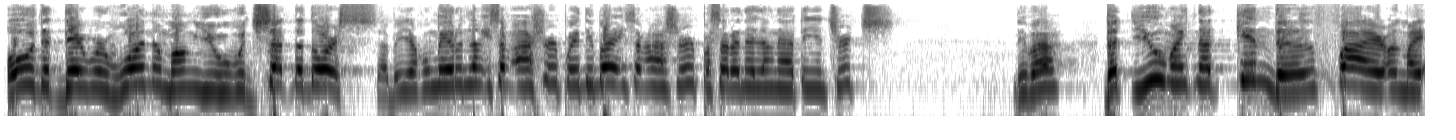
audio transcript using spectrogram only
Oh, that there were one among you who would shut the doors. Sabi niya, kung meron lang isang usher, pwede ba? Isang usher, pasara na lang natin yung church. Di ba? that you might not kindle fire on my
